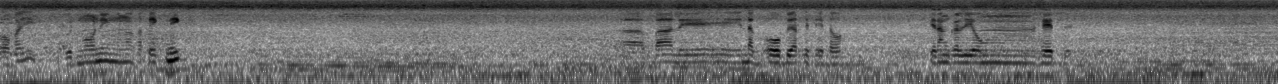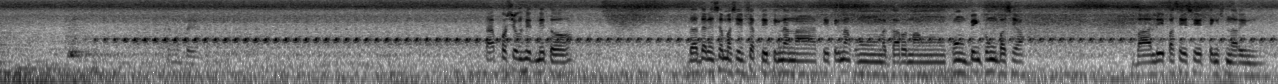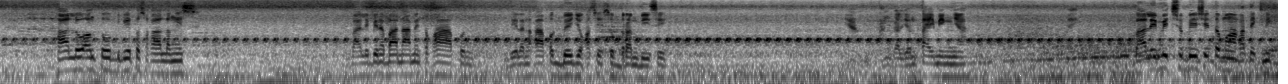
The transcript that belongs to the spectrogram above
Okay, good morning mga ka-technic. Ah, bale, nag-overheat ito. Tinanggal yung head. Ano? Tapos yung head nito, dadalhin sa machine shop, titingnan na titingnan kung nagkaroon ng kung bingkong ba siya. Bali pa settings na rin. Halo ang tubig nito sa kalangis. Bali binaba namin to kahapon. Hindi lang nakapag-video kasi sobrang busy. Yan, tanggal yung timing niya. Okay. Bali Mitsubishi to mga kateknik.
